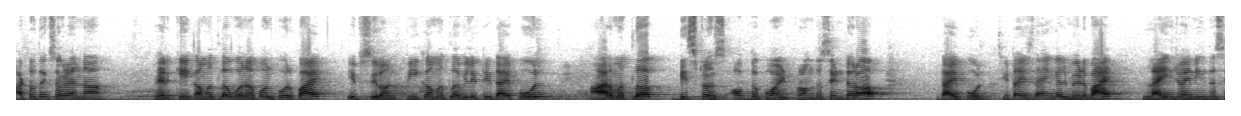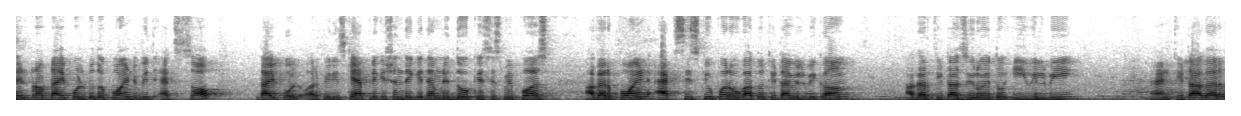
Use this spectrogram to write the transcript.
आठवतं सगळ्यांना? वेर के का मतलब one upon four pi epsilon P का मतलब इलेक्ट्रिक डायपोल आर मतलब distance of the point from the centre of dipole theta is the angle made by line joining the centre of dipole to the point with axis of dipole और फिर इसके एप्लीकेशन देखे थे हमने दो केसेस में फ़र्स्ट अगर पॉइंट एक्सिस के ऊपर होगा तो थीटा विल बिकम अगर थीटा ज़ीरो है तो E will be and theta अगर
